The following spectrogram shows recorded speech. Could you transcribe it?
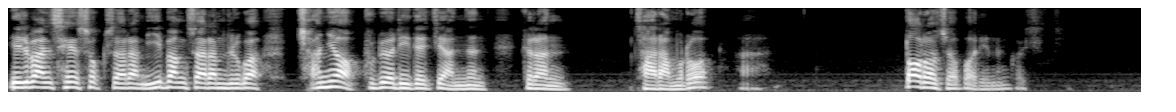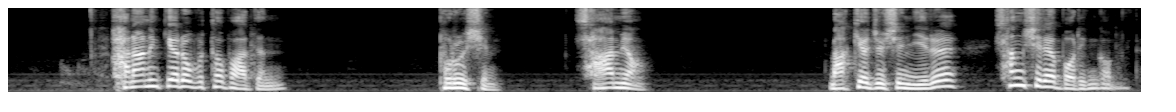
일반 세속 사람, 이방 사람들과 전혀 구별이 되지 않는 그런 사람으로 떨어져 버리는 것이죠. 하나님께로부터 받은 부르심, 사명, 맡겨주신 일을 상실해 버린 겁니다.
